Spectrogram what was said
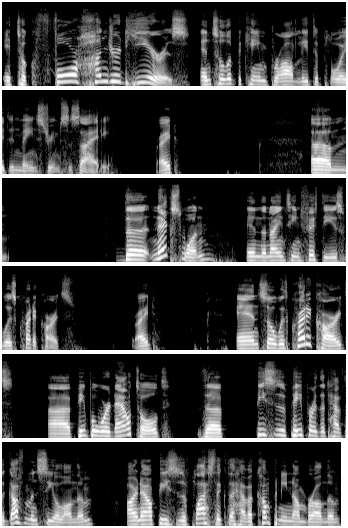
it took 400 years until it became broadly deployed in mainstream society, right? Um, the next one in the 1950s was credit cards, right? And so with credit cards, uh, people were now told the pieces of paper that have the government seal on them are now pieces of plastic that have a company number on them,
